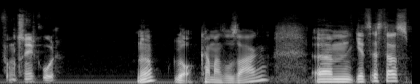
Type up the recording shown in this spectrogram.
Funktioniert gut. Ne? Ja, kann man so sagen. Ähm, jetzt ist das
